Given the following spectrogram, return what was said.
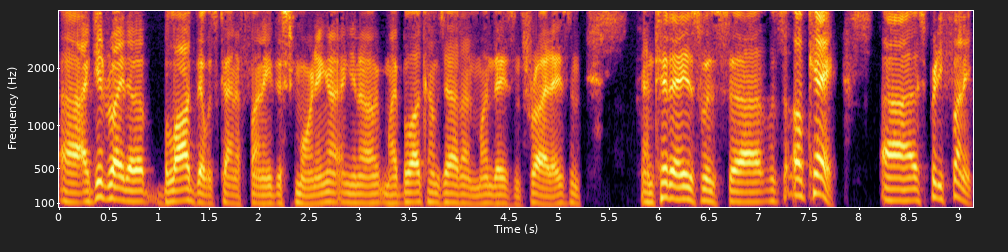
Uh, I did write a blog that was kind of funny this morning. Uh, you know, my blog comes out on Mondays and Fridays, and and today's was uh, was okay. Uh, it's pretty funny,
